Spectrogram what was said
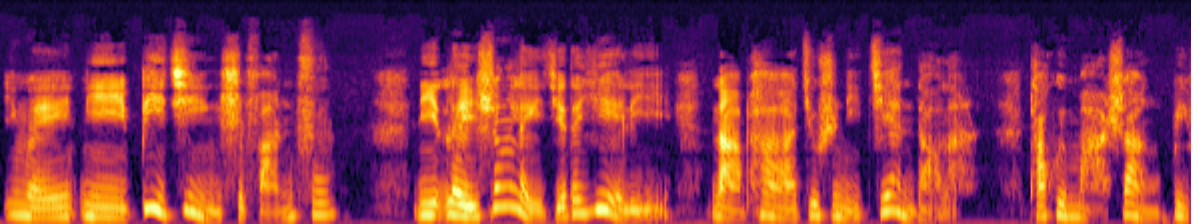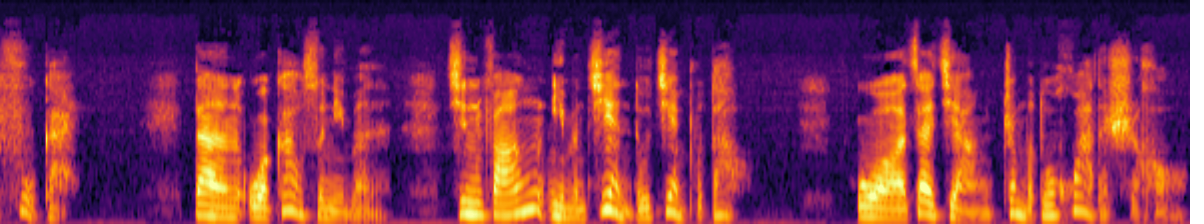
因为你毕竟是凡夫，你累生累劫的业力，哪怕就是你见到了，它会马上被覆盖。但我告诉你们，谨防你们见都见不到。我在讲这么多话的时候，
